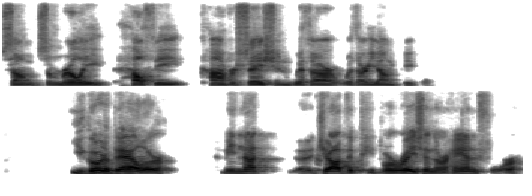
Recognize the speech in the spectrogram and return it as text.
some some really healthy conversation with our with our young people. You go to Baylor, I mean, not a job that people are raising their hand for,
